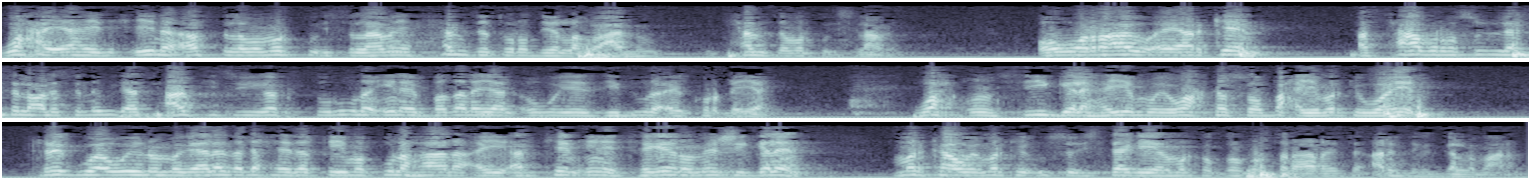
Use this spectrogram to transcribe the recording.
waxay ahayd xiina aslama markuu islaamay xamzatu radia allahu canhu xamza markuu islaamay. Oo wara-ahu ay arkeen asxaaba rasuulillahi sal ly sl nabiga asxaabtiisu yakturuuna inay badanayaan oo wayaziiduuna ay kordhayaan. Wax uun sii galahaye mooye wax ka soo baxaya markay waayeen rag waaweyn oo magaalada dhexeeda qiimo ku lahaana ay arkeen inay tageen oo meeshii galeen. Markaa way markay u soo istaagayaan marka gorgortana arrinta ka galno macna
